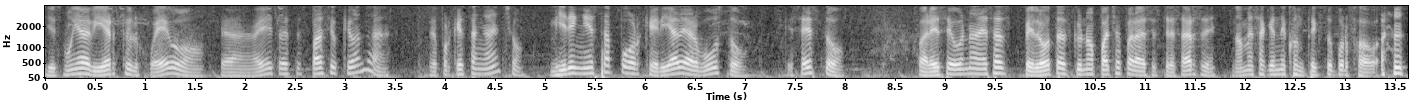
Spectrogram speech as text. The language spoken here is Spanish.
Y es muy abierto el juego. O sea, todo este espacio, ¿qué onda? O sea, ¿por qué es tan ancho? Miren esta porquería de arbusto. ¿Qué es esto? Parece una de esas pelotas que uno apacha para desestresarse. No me saquen de contexto, por favor.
